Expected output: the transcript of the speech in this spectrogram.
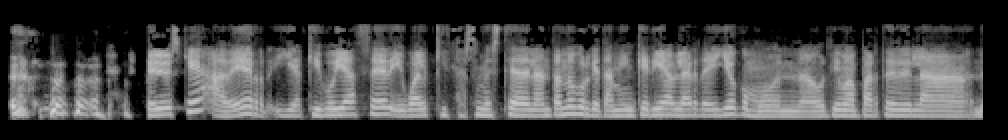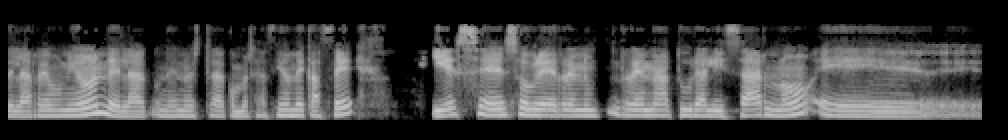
Pero es que, a ver, y aquí voy a hacer, igual quizás me esté adelantando porque también quería hablar de ello como en la última parte de la, de la reunión, de, la, de nuestra conversación de café, y es eh, sobre renaturalizar, ¿no? Eh,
